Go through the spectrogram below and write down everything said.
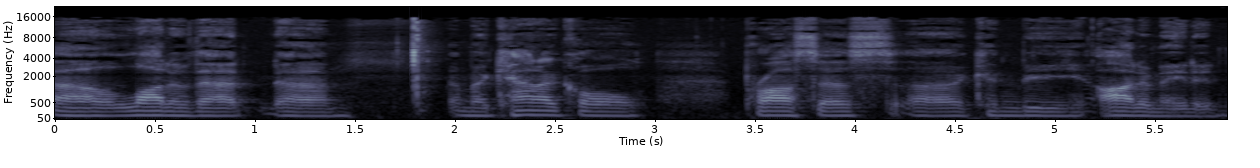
Uh, a lot of that uh, mechanical process can be automated.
